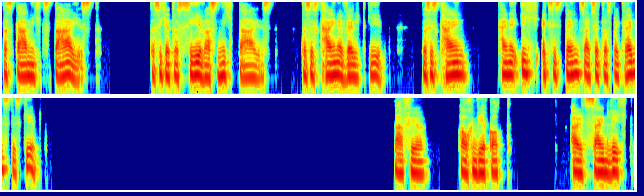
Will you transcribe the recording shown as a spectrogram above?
dass gar nichts da ist, dass ich etwas sehe, was nicht da ist, dass es keine Welt gibt, dass es kein, keine Ich-Existenz als etwas Begrenztes gibt, Dafür brauchen wir Gott als sein Licht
